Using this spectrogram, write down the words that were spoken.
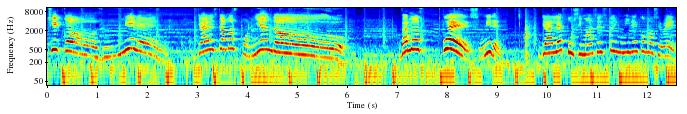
Chicos, miren, ya le estamos poniendo. Vamos pues, miren, ya le pusimos esto y miren cómo se ve.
